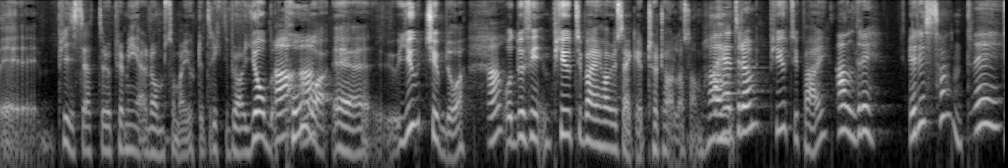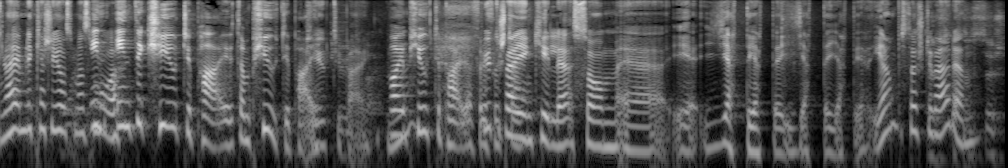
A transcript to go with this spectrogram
eh, prissätter och premierar de som har gjort ett riktigt bra jobb Ja, på ja. Eh, YouTube då. Ja. Och fin- Pewdiepie har du säkert hört talas om. Han, Vad heter de? Pewdiepie. Aldrig. Är det sant? Nej. Nej, men det kanske är jag som har små... In, inte Cutie-Pie, utan Pewdiepie. Pewdiepie. Vad är Pewdiepie då för det Pewdiepie första? är en kille som eh, är jätte, jätte, jätte, jätte... Är han störst i världen? Störst,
